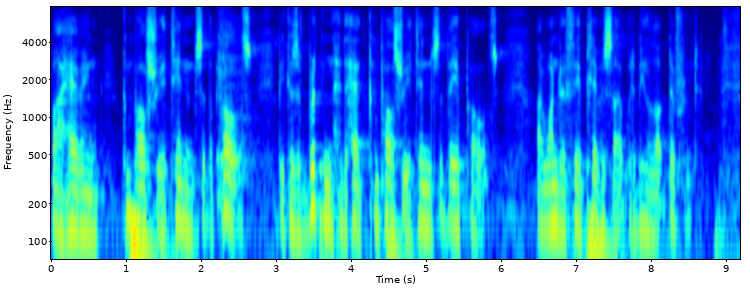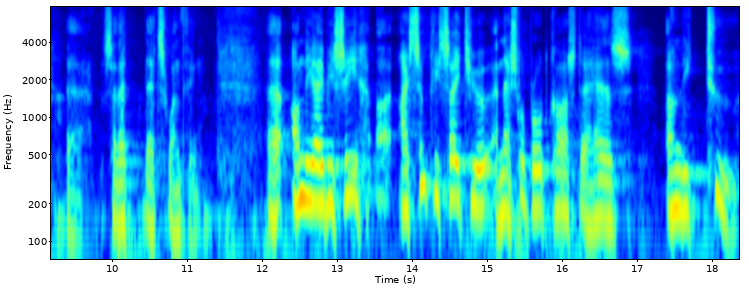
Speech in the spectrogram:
by having compulsory attendance at the polls, because if Britain had had compulsory attendance at their polls, I wonder if their plebiscite would have been a lot different. Uh, so that, that's one thing. Uh, on the ABC, I, I, simply say to you, a national broadcaster has only two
